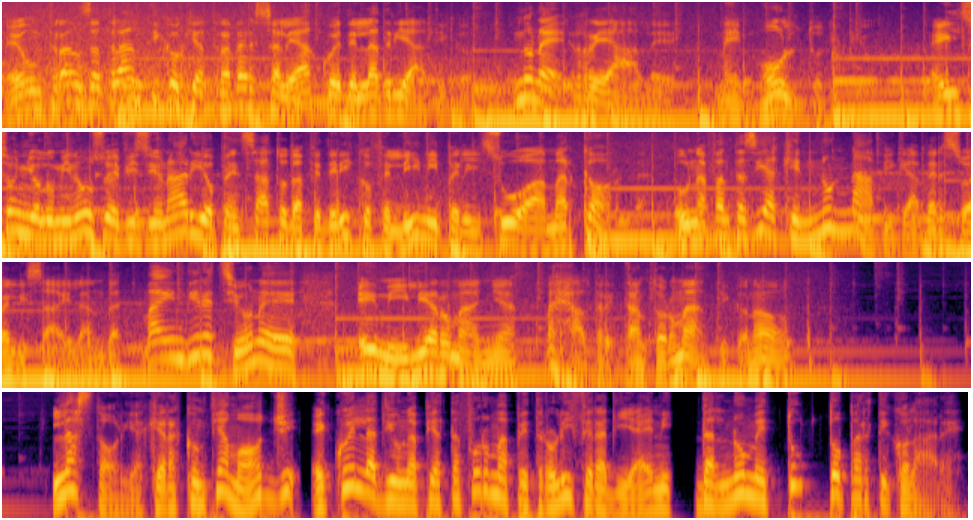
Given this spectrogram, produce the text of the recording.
È un transatlantico che attraversa le acque dell'Adriatico. Non è reale, ma è molto di più. È il sogno luminoso e visionario pensato da Federico Fellini per il suo Amarcord, una fantasia che non naviga verso Ellis Island, ma in direzione Emilia-Romagna. È altrettanto romantico, no? La storia che raccontiamo oggi è quella di una piattaforma petrolifera di Eni dal nome tutto particolare,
